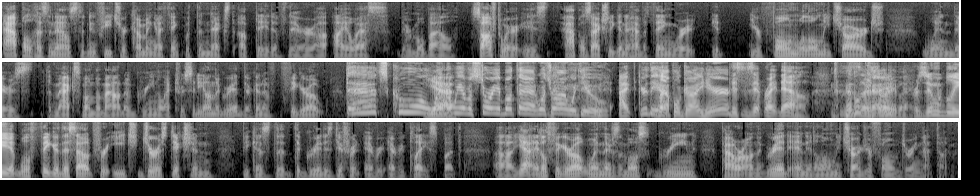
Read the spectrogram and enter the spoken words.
Apple has announced a new feature coming, I think, with the next update of their uh, iOS, their mobile software is Apple's actually going to have a thing where it your phone will only charge when there's the maximum amount of green electricity on the grid. They're going to figure out that's cool. Yeah. Why don't we have a story about that? What's wrong with you? I, You're the look, Apple guy here. This is it right now. This okay. is our story about it. Presumably, it will figure this out for each jurisdiction because the the grid is different every every place. But uh, yeah, it'll figure out when there's the most green power on the grid, and it'll only charge your phone during that time.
